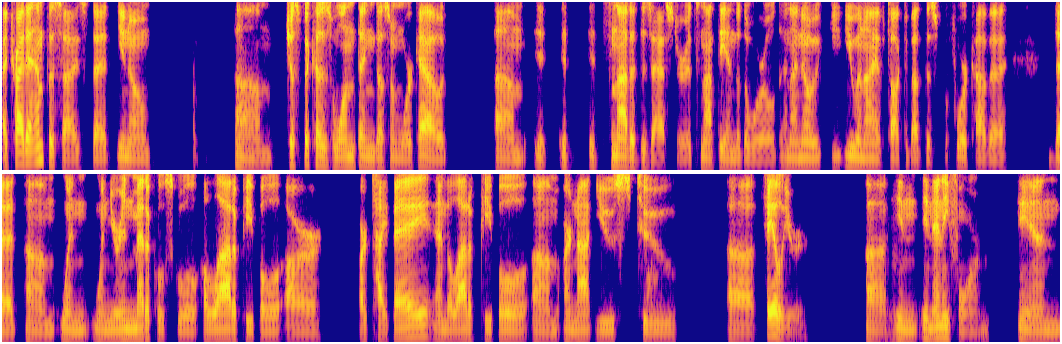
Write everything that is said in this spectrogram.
I try to emphasize that you know um, just because one thing doesn't work out, um, it it it's not a disaster. It's not the end of the world. And I know you and I have talked about this before, Kaveh that um, when when you're in medical school, a lot of people are are type A, and a lot of people um, are not used to uh, failure uh, mm-hmm. in in any form, and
